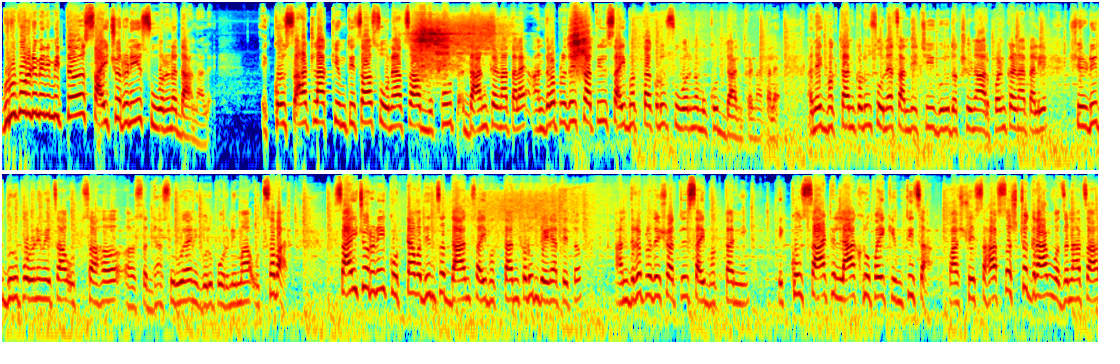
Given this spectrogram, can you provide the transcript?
गुरुपौर्णिमेनिमित्त साईचरणी सुवर्ण दान आलंय एकोणसाठ लाख किमतीचा सोन्याचा मुकुट दान करण्यात आलाय. आंध्र प्रदेशातील साई भक्ताकडून सुवर्ण मुकुट दान करण्यात आलाय. अनेक भक्तांकडून सोन्या चांदीची गुरुदक्षिणा अर्पण करण्यात आली आहे. शिर्डीत गुरुपौर्णिमेचा उत्साह सध्या सुरू आहे आणि गुरुपौर्णिमा उत्सवात साईचरणी कोट्यावधींचं दान साई भक्तांकडून देण्यात येतं. आंध्र प्रदेशातील साई भक्तांनी एकोणसाठ लाख रुपये किमतीचा पाचशे सहासष्ट ग्राम वजनाचा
